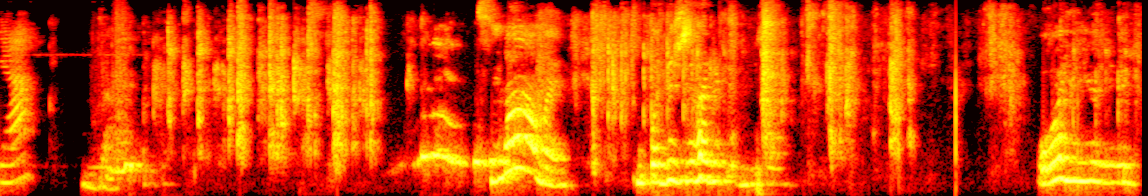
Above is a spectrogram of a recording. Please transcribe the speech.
Я? Да. С мамой. Побежали, побежали. Ой-ой-ой.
